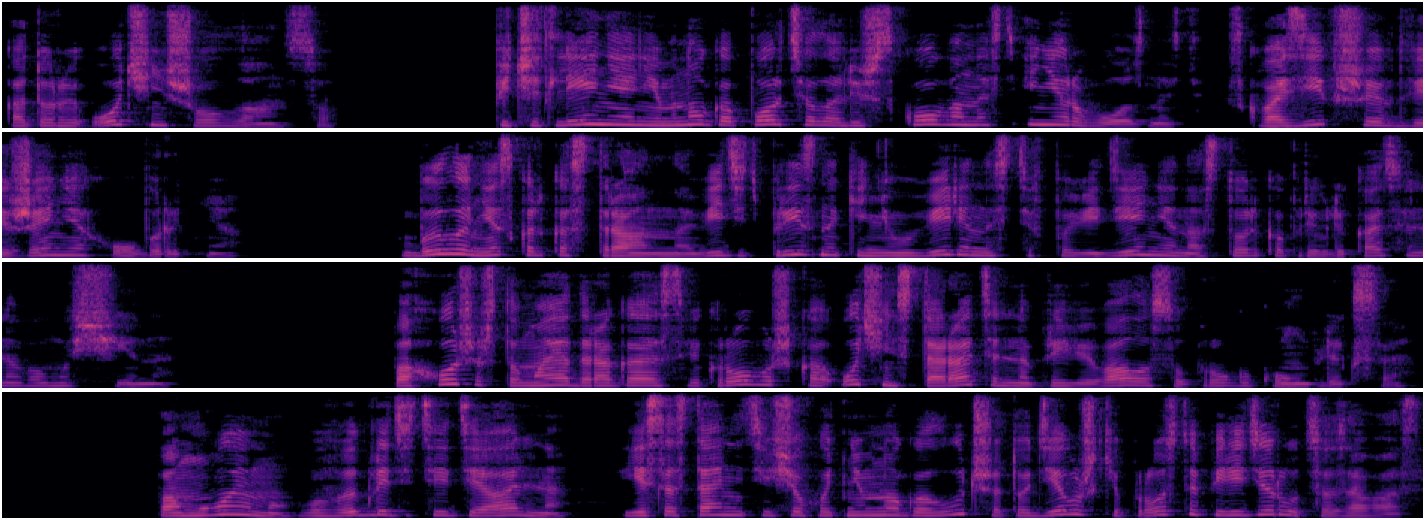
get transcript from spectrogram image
который очень шел Лансу. Впечатление немного портило лишь скованность и нервозность, сквозившие в движениях оборотня. Было несколько странно видеть признаки неуверенности в поведении настолько привлекательного мужчины. Похоже, что моя дорогая свекровушка очень старательно прививала супругу комплексы. «По-моему, вы выглядите идеально. Если станете еще хоть немного лучше, то девушки просто передерутся за вас»,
